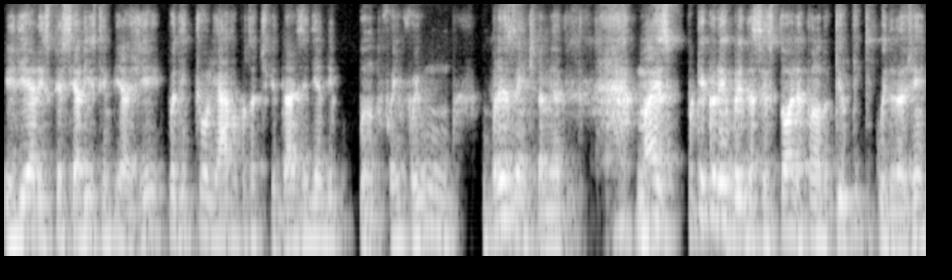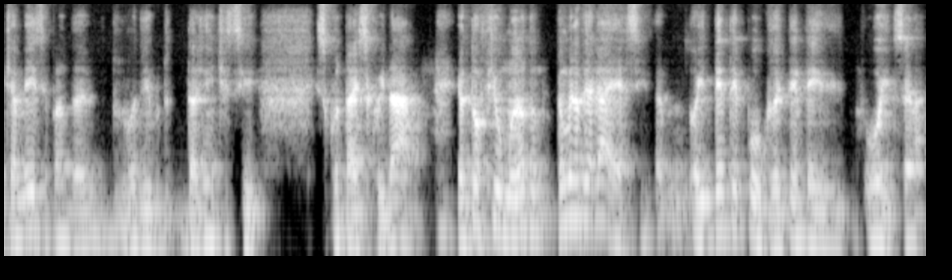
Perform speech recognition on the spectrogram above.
Ele era especialista em Piaget, depois a gente olhava para as atividades e ele ia decupando. Foi, foi um, um presente da minha vida. Mas por que, que eu lembrei dessa história, falando que o que, que cuida da gente? Amei esse da, do Rodrigo, da gente se escutar e se cuidar, eu estou filmando câmera VHS, 80 e poucos, 88, sei lá,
